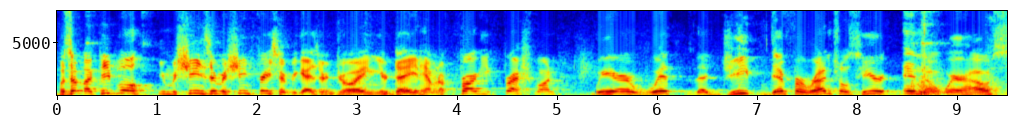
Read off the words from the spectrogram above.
What's up my people? You machines are machine freaks. Hope you guys are enjoying your day and having a froggy fresh one. We are with the Jeep differentials here in the warehouse.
